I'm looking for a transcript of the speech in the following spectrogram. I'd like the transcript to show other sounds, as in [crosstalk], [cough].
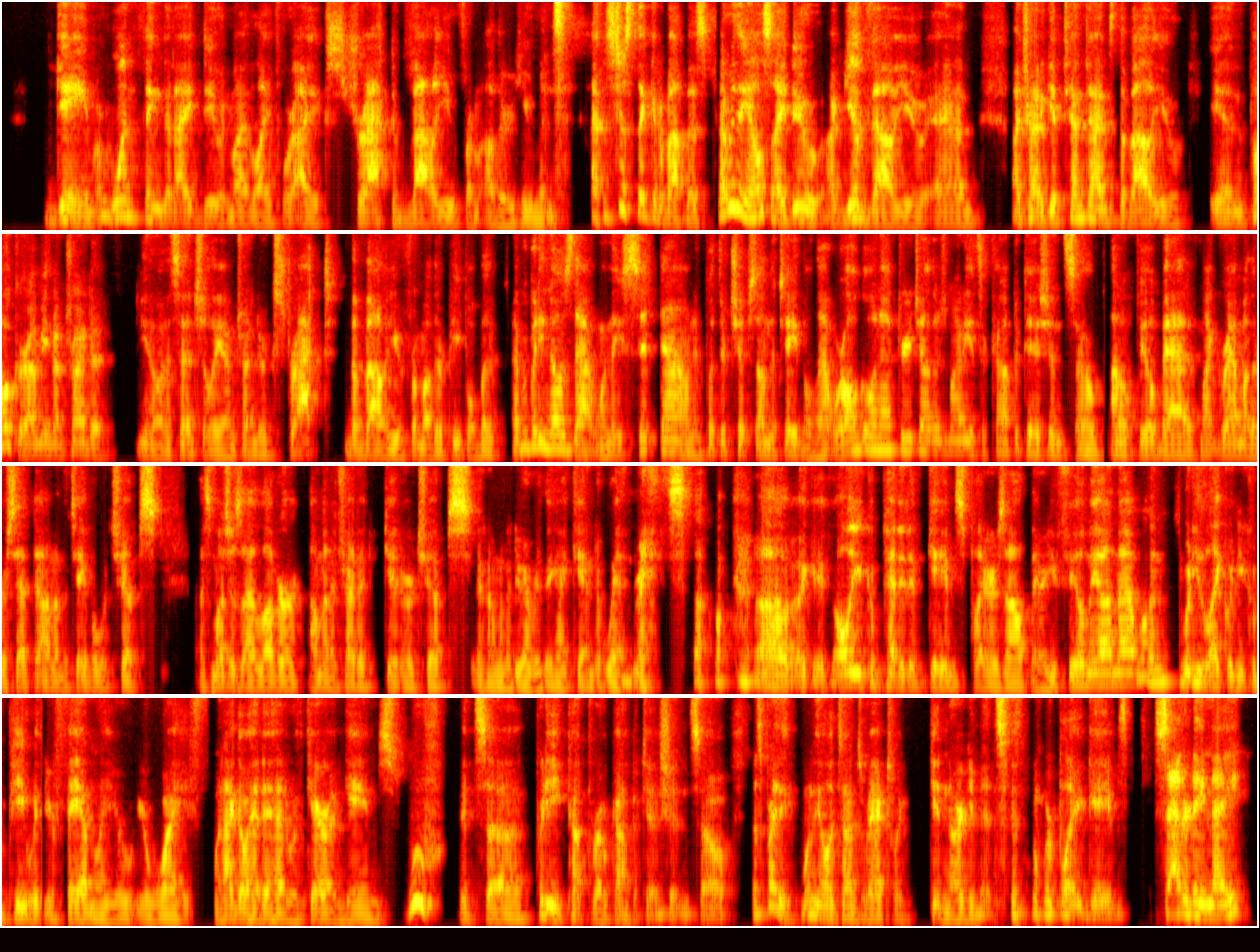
game or one thing that I do in my life where I extract value from other humans. [laughs] I was just thinking about this. Everything else I do, I give value and I try to give 10 times the value in poker. I mean, I'm trying to you know, essentially I'm trying to extract the value from other people. But everybody knows that when they sit down and put their chips on the table, that we're all going after each other's money. It's a competition. So I don't feel bad if my grandmother sat down on the table with chips as much as I love her, I'm going to try to get her chips and I'm going to do everything I can to win. [laughs] Right. So, uh, all you competitive games players out there, you feel me on that one? What do you like when you compete with your family, your, your wife? When I go head to head with Kara in games, whew, it's a pretty cutthroat competition. So, that's probably one of the only times we actually get in arguments [laughs] when we're playing games. Saturday night,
